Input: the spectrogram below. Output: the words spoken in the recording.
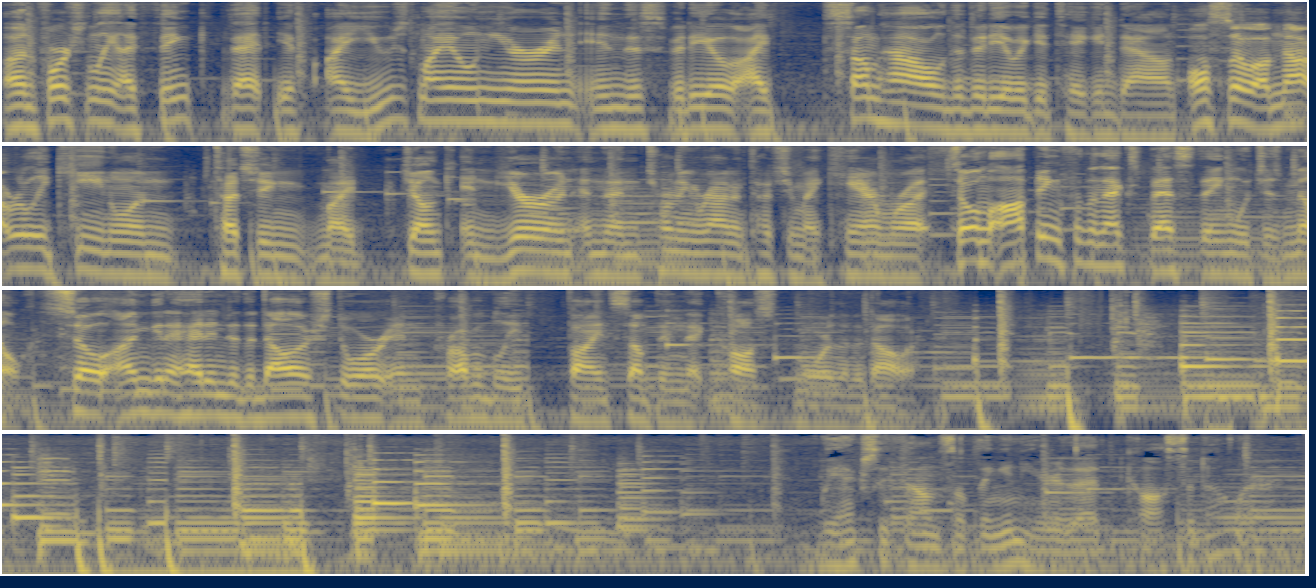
unfortunately, I think that if I used my own urine in this video, I somehow the video would get taken down. Also, I'm not really keen on touching my junk and urine and then turning around and touching my camera. So I'm opting for the next best thing, which is milk. So I'm gonna head into the dollar store and probably find something that costs more than a dollar. We actually found something in here that costs a dollar.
